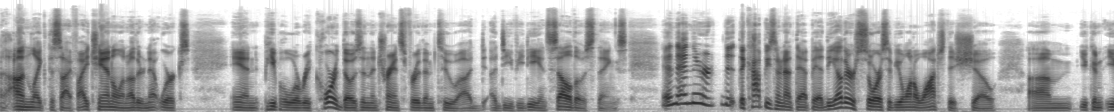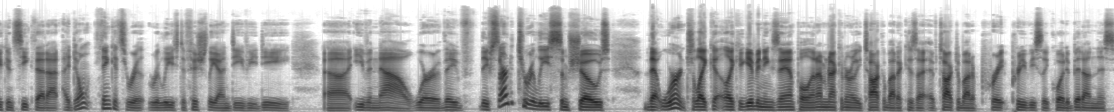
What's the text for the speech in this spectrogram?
on like the Sci-Fi Channel and other networks, and people will record those and then transfer them to a, a DVD and sell those things. And then they're the, the, copies are not that bad. The other source, if you want to watch this show, um, you can you can seek that out. I don't think it's re- released officially on DVD uh, even now, where they've they've started to release some shows that weren't like like I give an example, and I'm not going to really talk about it because I've talked about it pre- previously quite a bit on this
